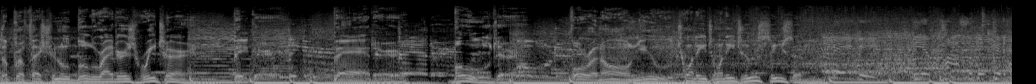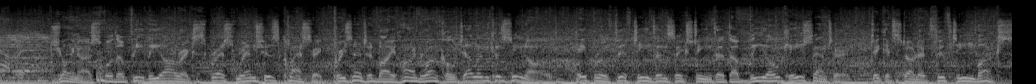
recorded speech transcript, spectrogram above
The professional bull riders return. Bigger, badder, bolder. For an all new 2022 season. Maybe the impossible can happen. Join us for the PBR Express Ranches Classic, presented by Hard Rock Hotel and Casino. April 15th and 16th at the BOK Center. Tickets start at 15 bucks.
